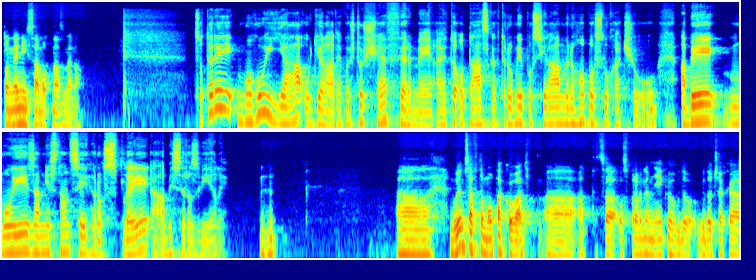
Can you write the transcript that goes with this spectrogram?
to není samotná zmena. Co tedy mohu já udělat jakožto šéf firmy, a je to otázka, kterou mi posílá mnoho posluchačů, aby moji zaměstnanci rostli a aby se rozvíjeli? Mm-hmm. A budem sa v tom opakovať a, a to sa ospravedlňujem niekoho, kto, kto čaká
